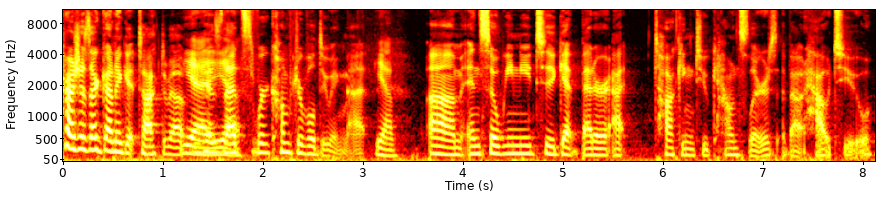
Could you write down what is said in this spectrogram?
crushes are gonna get talked about Yeah, because yeah. that's we're comfortable doing that. yeah. Um, and so we need to get better at talking to counselors about how to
